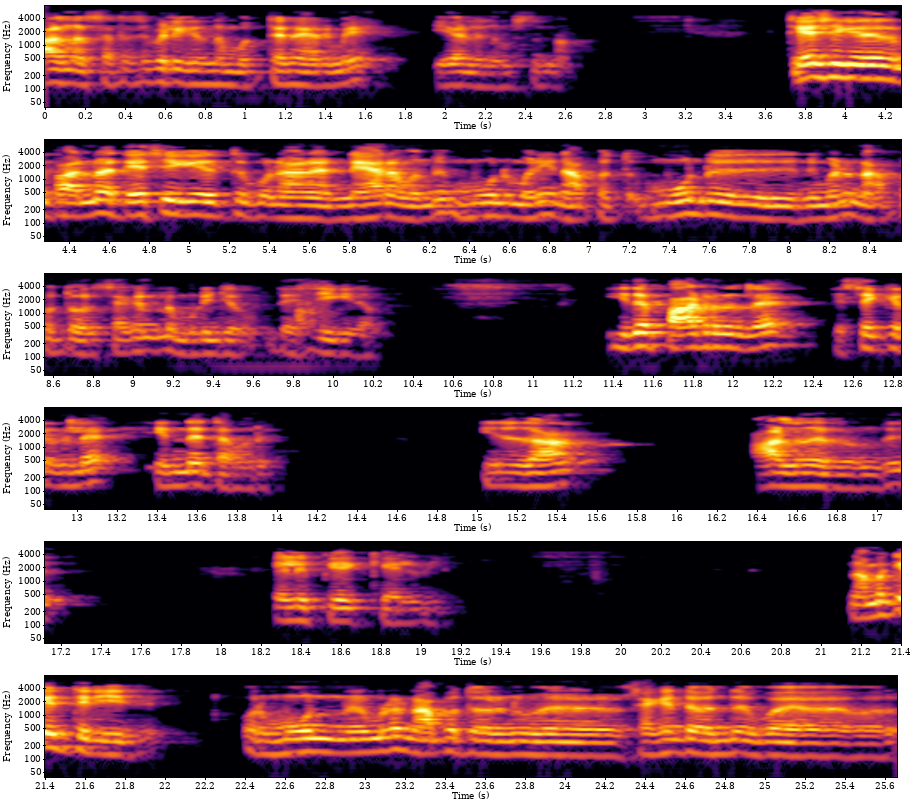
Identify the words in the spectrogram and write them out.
ஆளுநர் சட்டசபையில் இருந்த மொத்த நேரமே ஏழு நிமிஷம் தான் தேசிய கீதம் பாடினா தேசிய கீதத்துக்கு உண்டான நேரம் வந்து மூணு மணி நாற்பத்து மூன்று நிமிடம் நாற்பத்தோரு செகண்டில் முடிஞ்சிடும் தேசிய கீதம். இதை பாடுறதுல இசைக்கிறதுல என்ன தவறு? இதுதான் ஆளுநர் வந்து எழுப்பிய கேள்வி. நமக்கே தெரியுது. ஒரு மூணு நிமிடம் நாற்பத்தோரு செகண்டை வந்து ஒரு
